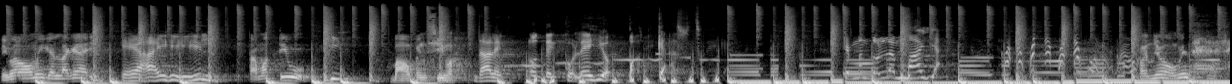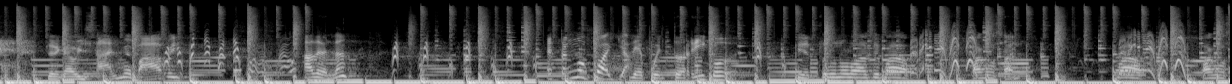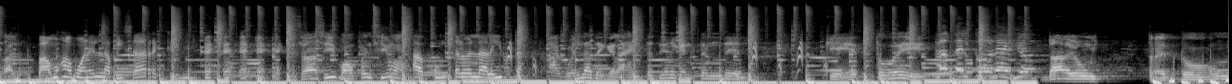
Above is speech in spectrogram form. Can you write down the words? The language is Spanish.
Dímelo, homie, ¿qué es la que hay? ¿Qué hay, Gil? ¿Estamos activos? Gil, Vamos por encima. Dale, los del colegio podcast. Quemando la malla. Coño, homie, tienes que avisarme, papi. Ah, de verdad. Están en falla. De Puerto Rico. Y esto uno lo hace para pa gozar. Para gozar. Vamos a poner la pizarra, escribir. Eso es así, vamos por encima. Apúntalo en la lista. Acuérdate que la gente tiene que entender que esto es. Los del colegio. Dale, homie. 3, 2, 1.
